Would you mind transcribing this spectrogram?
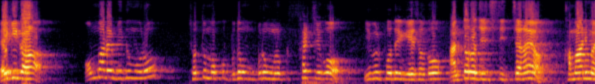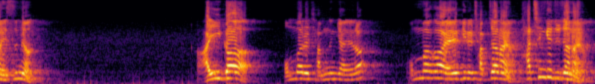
애기가 엄마를 믿음으로 젖도 먹고 무럭 무럭무럭 살찌고 이불 포대기에서도 안 떨어질 수 있잖아요. 가만히만 있으면 아이가 엄마를 잡는 게 아니라 엄마가 아기를 잡잖아요. 다 챙겨주잖아요.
